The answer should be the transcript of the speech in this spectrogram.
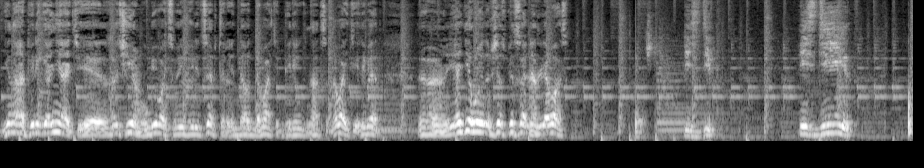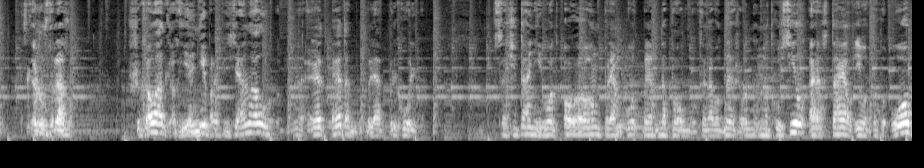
Не надо перегонять. э, Зачем убивать своих рецепторы и да- давать им перегнаться? Давайте, ребят, э, я делаю это все специально для вас. Пиздит. Пиздит. Скажу сразу, в шоколадках я не профессионал. Это, это бля, прикольно. Сочетании вот он прям вот прям дополнил. Когда вот, знаешь, он надкусил, растаял и вот такой оп,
